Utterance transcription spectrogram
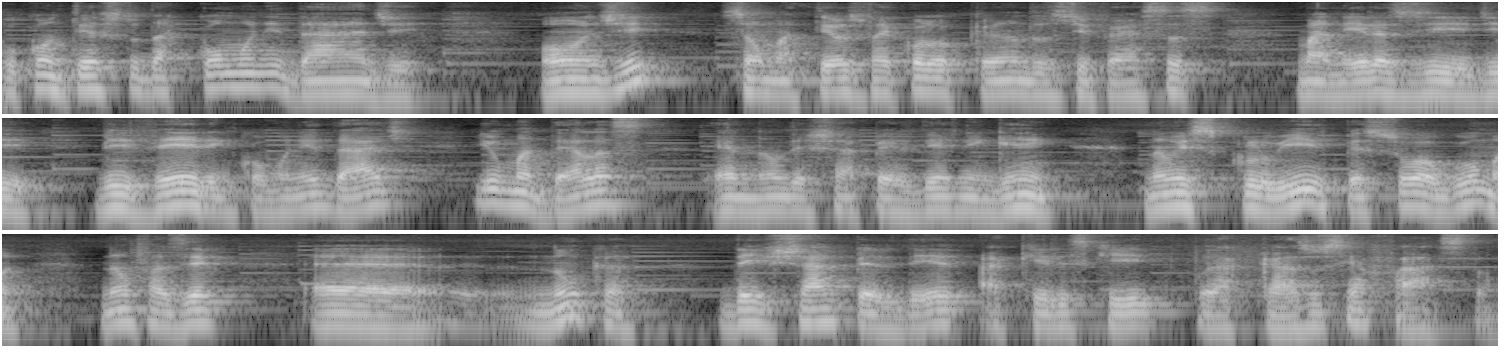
o contexto da comunidade, onde São Mateus vai colocando as diversas maneiras de, de viver em comunidade e uma delas é não deixar perder ninguém, não excluir pessoa alguma, não fazer é, nunca deixar perder aqueles que por acaso se afastam.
